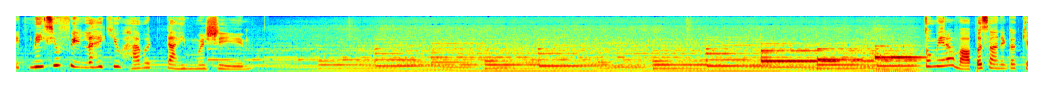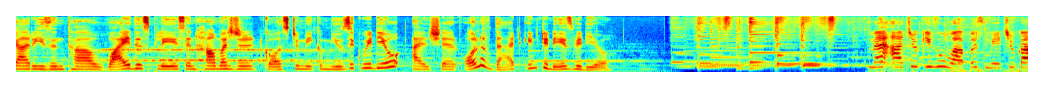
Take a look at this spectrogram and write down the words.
it makes you feel like you have a time machine वापस आने का क्या रीजन था? Why this place and how much did it cost to make a music video I share all of that in today's video मैं आ चुकी हूँ वापस Mechuka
